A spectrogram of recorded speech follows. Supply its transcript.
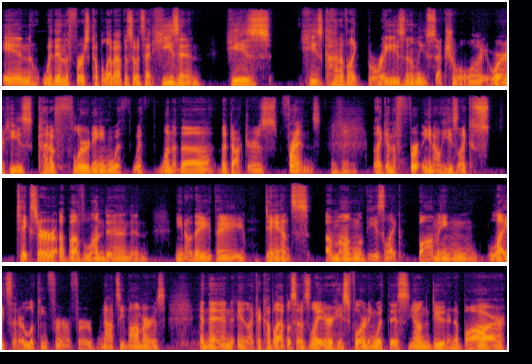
in within the first couple of episodes that he's in he's he's kind of like brazenly sexual where, he's kind of flirting with with one of the the doctor's friends. Mhm. like in the first you know he's like takes her above london and you know they they dance among these like bombing lights that are looking for for nazi bombers. And then in like a couple episodes later he's flirting with this young dude in a bar.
